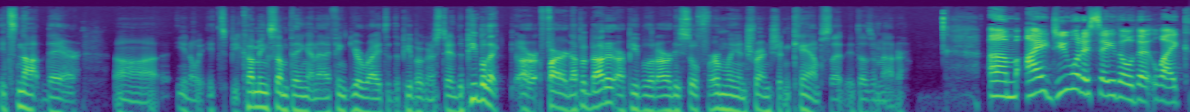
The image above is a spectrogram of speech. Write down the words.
it's not there. Uh, you know, it's becoming something, and I think you're right that the people are going to stand. The people that are fired up about it are people that are already so firmly entrenched in camps that it doesn't matter. Um, I do want to say though that like,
